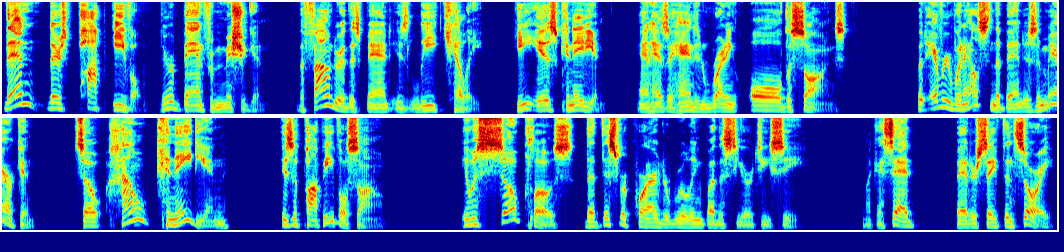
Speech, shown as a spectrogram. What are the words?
Then there's Pop Evil. They're a band from Michigan. The founder of this band is Lee Kelly. He is Canadian and has a hand in writing all the songs. But everyone else in the band is American. So, how Canadian is a Pop Evil song? It was so close that this required a ruling by the CRTC. Like I said, better safe than sorry.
